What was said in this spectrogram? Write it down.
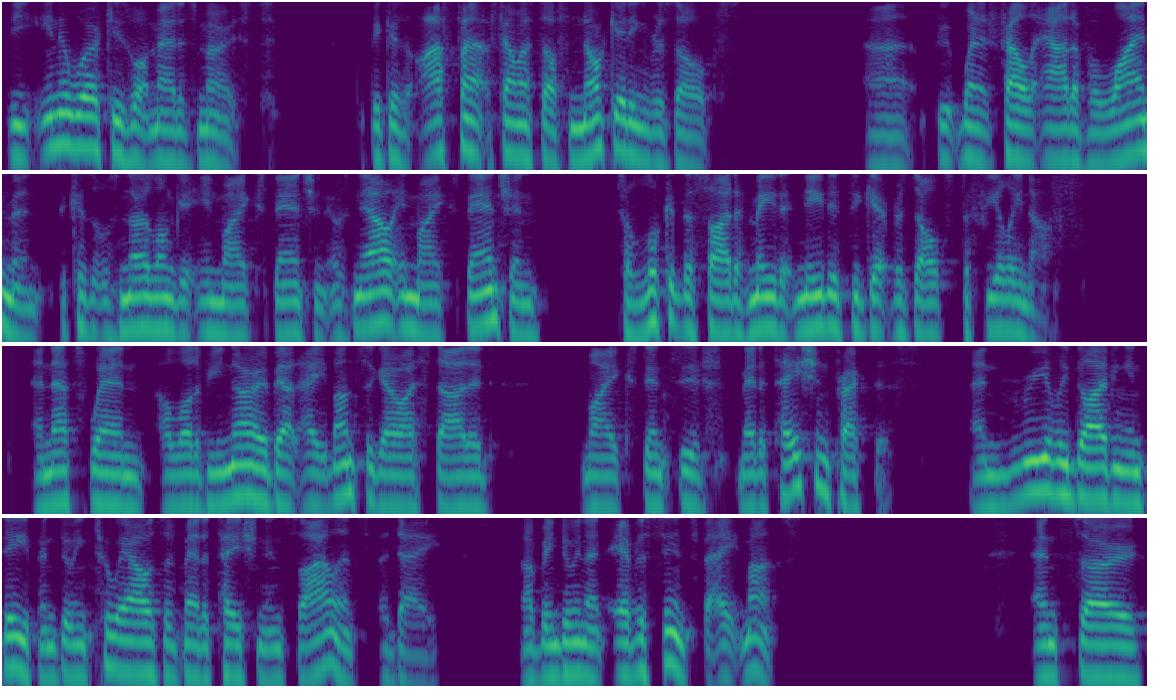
the inner work is what matters most. Because I found myself not getting results uh, when it fell out of alignment because it was no longer in my expansion. It was now in my expansion to look at the side of me that needed to get results to feel enough. And that's when a lot of you know about eight months ago, I started my extensive meditation practice and really diving in deep and doing two hours of meditation in silence a day. I've been doing that ever since for eight months. And so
